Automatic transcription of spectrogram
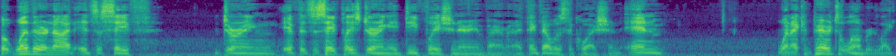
But whether or not it's a safe during if it's a safe place during a deflationary environment, I think that was the question. And when I compare it to lumber, like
